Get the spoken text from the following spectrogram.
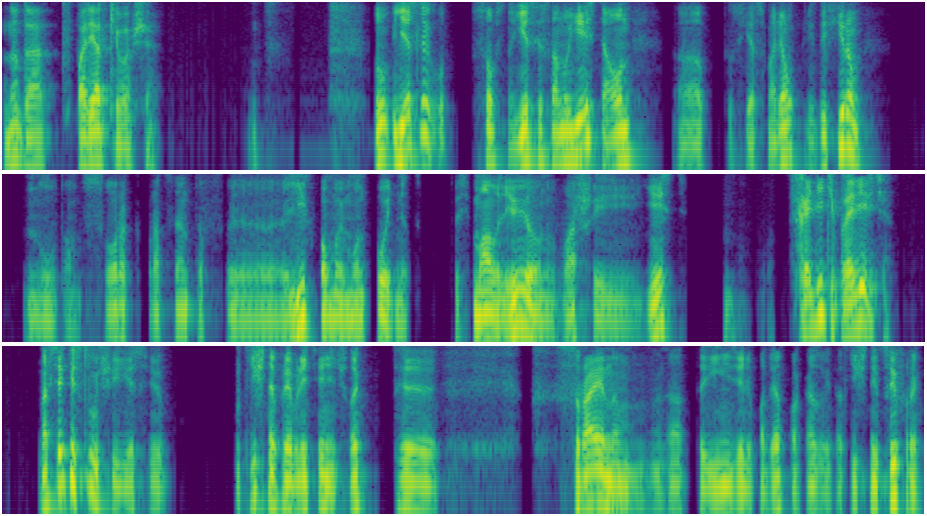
Ну да, в порядке вообще. Ну, если, собственно, если Сану есть, а он, э, я смотрел перед эфиром, ну, там, 40% э, лиг, по-моему, он поднят. То есть мало ли он в вашей есть. Сходите, проверьте. На всякий случай, если отличное приобретение, человек э, с Райаном да, три недели подряд показывает отличные цифры.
